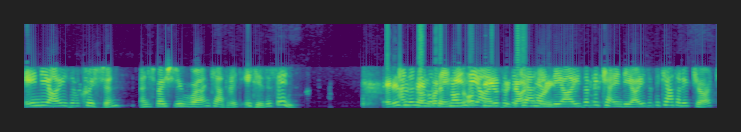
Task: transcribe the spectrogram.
in the eyes of a Christian, and especially where I'm Catholic, it is a sin. It is and a sin, but thing, it's not in the up to eyes you of to the judge, Ca- in the eyes of the Ca- in the eyes of the Catholic Church,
